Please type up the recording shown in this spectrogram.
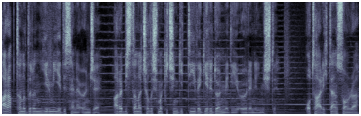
Arap Tanıdır'ın 27 sene önce Arabistan'a çalışmak için gittiği ve geri dönmediği öğrenilmişti. O tarihten sonra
